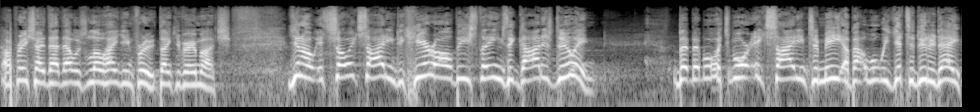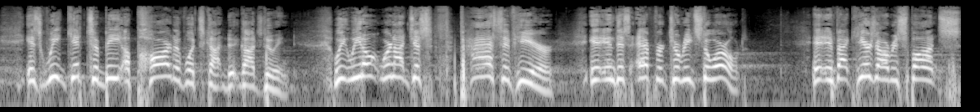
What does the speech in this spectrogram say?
I appreciate that. That was low hanging fruit. Thank you very much. You know, it's so exciting to hear all these things that God is doing. But, but what's more exciting to me about what we get to do today is we get to be a part of what God, God's doing. We, we don't, we're not just passive here in, in this effort to reach the world. In fact, here's our response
